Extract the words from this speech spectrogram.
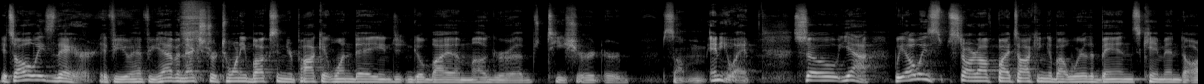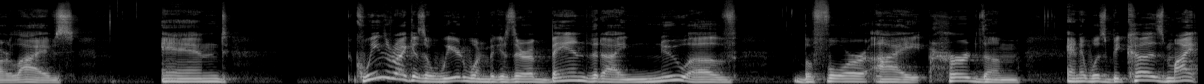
it's always there. If you if you have an extra twenty bucks in your pocket one day, and you can go buy a mug or a T-shirt or something. Anyway, so yeah, we always start off by talking about where the bands came into our lives, and Queensryche is a weird one because they're a band that I knew of before I heard them. And it was because my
